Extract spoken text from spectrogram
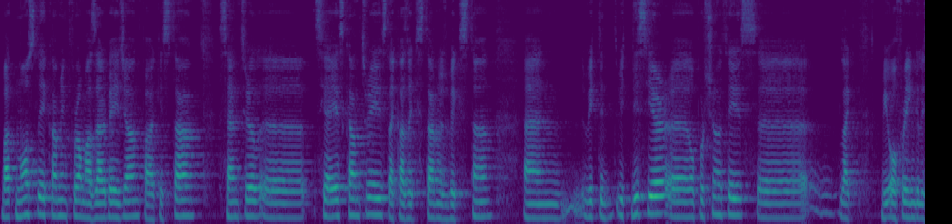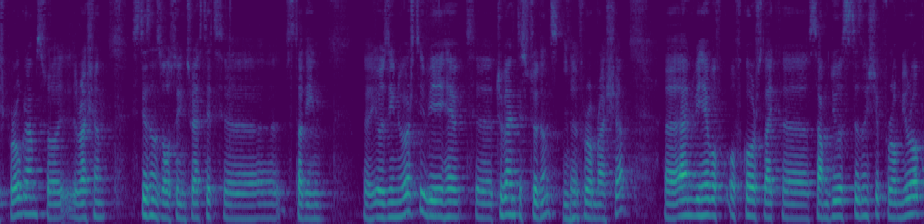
but mostly coming from Azerbaijan, Pakistan, central uh, CIS countries like Kazakhstan, Uzbekistan, and with the, with this year uh, opportunities uh, like we offer English programs, so Russian citizens also interested uh, studying uh, University. We have uh, 20 students uh, Mhm. from Russia, uh, and we have of, of course like uh, some dual citizenship from Europe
